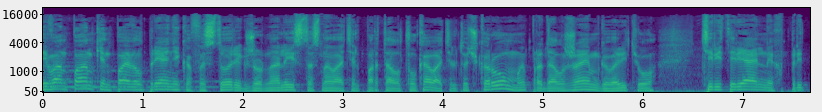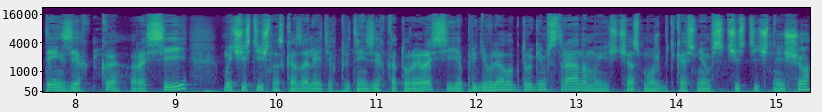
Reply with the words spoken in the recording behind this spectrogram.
Иван Панкин, Павел Пряников, историк, журналист, основатель портала толкователь.ру. Мы продолжаем говорить о территориальных претензиях к России. Мы частично сказали о этих претензиях, которые Россия предъявляла к другим странам, и сейчас, может быть, коснемся частично еще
